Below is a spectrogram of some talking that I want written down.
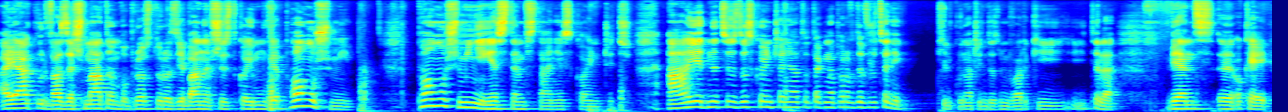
a ja kurwa ze szmatą po prostu rozjebane wszystko i mówię pomóż mi. Pomóż mi, nie jestem w stanie skończyć. A jedyne co jest do skończenia to tak naprawdę wrzucenie kilku naczyń do zmywarki i tyle. Więc y, okej.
